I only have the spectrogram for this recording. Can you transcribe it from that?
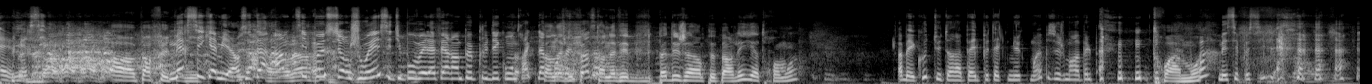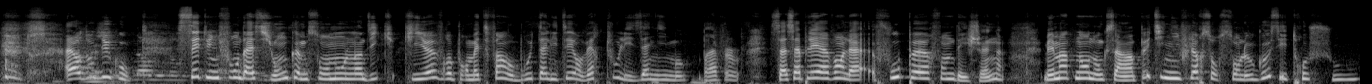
Eh, merci. Ah, parfait. Camille. Merci Camille. Alors c'était un Alors là- petit peu surjoué, si tu pouvais la faire un peu plus décontracte la prochaine avais, fois. pas- t'en avais pas déjà un peu parlé il y a trois mois? Ah bah écoute, tu te rappelles peut-être mieux que moi parce que je me rappelle pas. Trois mois? Mais c'est possible. Alors donc du coup, c'est une fondation, comme son nom l'indique, qui œuvre pour mettre fin aux brutalités envers tous les animaux. Bravo. Ça s'appelait avant la Fooper Foundation, mais maintenant donc ça a un petit nifleur sur son logo, c'est trop chou.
